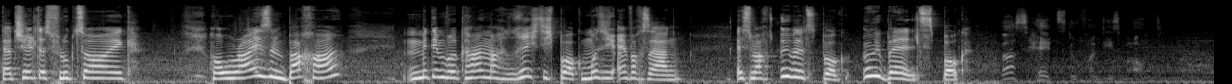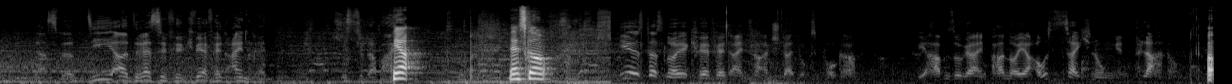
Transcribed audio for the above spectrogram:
Da chillt das Flugzeug. Horizon Bacher mit dem Vulkan macht richtig Bock, muss ich einfach sagen. Es macht übelst Bock. Übelst Bock. Was hältst du von diesem Ort? Das wird die Adresse für Querfeldeinrennen. Bist du dabei? Ja. Let's go. Hier ist das neue Querfeldein-Veranstaltungsprogramm. Wir haben sogar ein paar neue Auszeichnungen in Planung. Oh,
